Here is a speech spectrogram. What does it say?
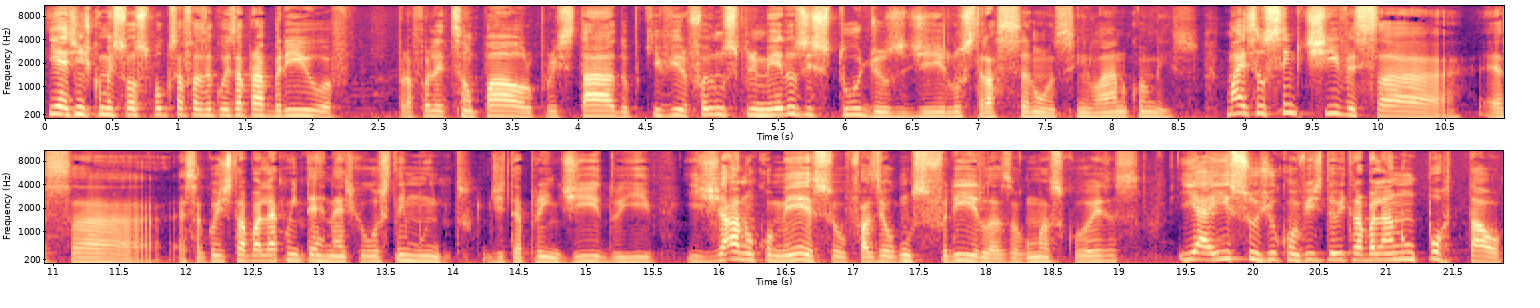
E a gente começou aos poucos a fazer coisa para Abril, para Folha de São Paulo, para o Estado, porque viram, foi um dos primeiros estúdios de ilustração, assim, lá no começo. Mas eu sempre tive essa, essa, essa coisa de trabalhar com internet, que eu gostei muito de ter aprendido. E, e já no começo, fazia alguns freelas, algumas coisas. E aí surgiu o convite de eu ir trabalhar num portal.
